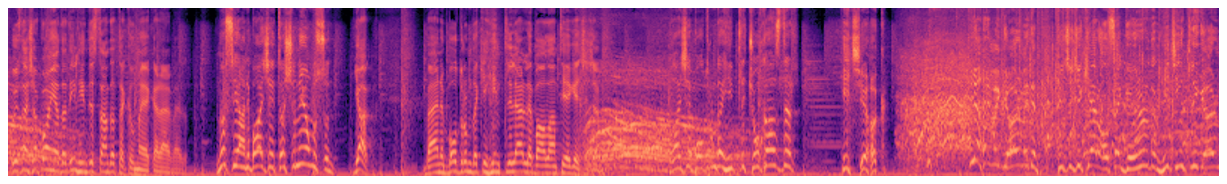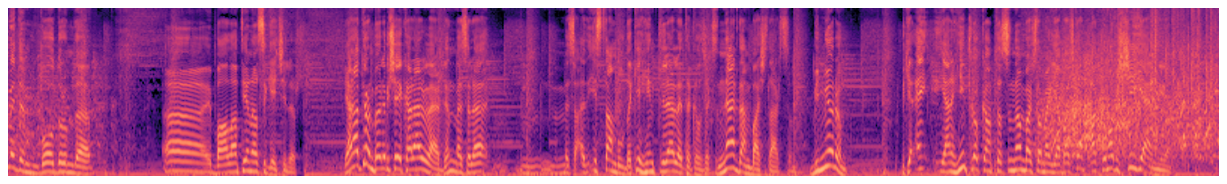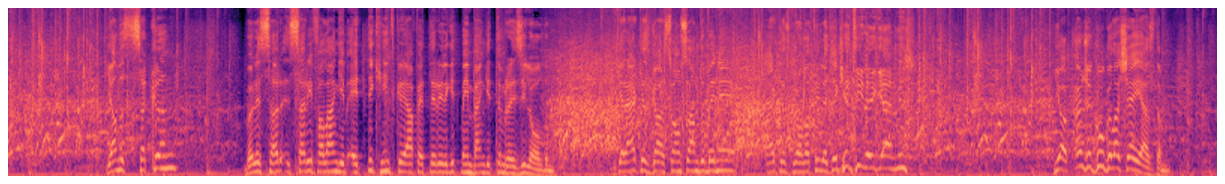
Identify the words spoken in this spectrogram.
Bu yüzden Japonya'da değil Hindistan'da takılmaya karar verdim. Nasıl yani Bay J taşınıyor musun? Yok. Ben Bodrum'daki Hintlilerle bağlantıya geçeceğim. Bay J Bodrum'da Hintli çok azdır. Hiç yok. yani görmedim. Küçücük yer olsa görürdüm. Hiç Hintli görmedim Bodrum'da. Ay, bağlantıya nasıl geçilir? Yani atıyorum böyle bir şeye karar verdin. Mesela mesela İstanbul'daki Hintlilerle takılacaksın. Nereden başlarsın? Bilmiyorum. Bir kere en- yani Hint lokantasından başlamak ya başka aklıma bir şey gelmiyor. Yalnız sakın böyle sarı, sarı falan gibi etnik Hint kıyafetleriyle gitmeyin. Ben gittim rezil oldum. Bir kere herkes garson sandı beni. Herkes kravatıyla, ceketiyle gelmiş. Yok, önce Google'a şey yazdım.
